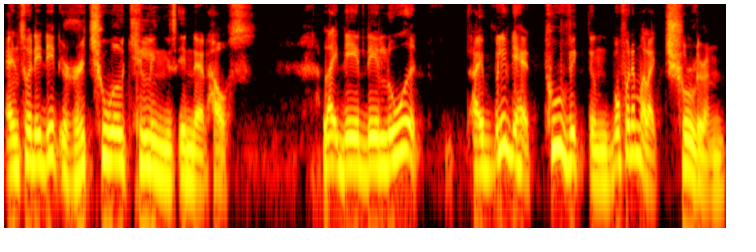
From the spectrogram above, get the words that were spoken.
And so they did ritual killings in that house. Like they they lured, I believe they had two victims. Both of them are like children.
